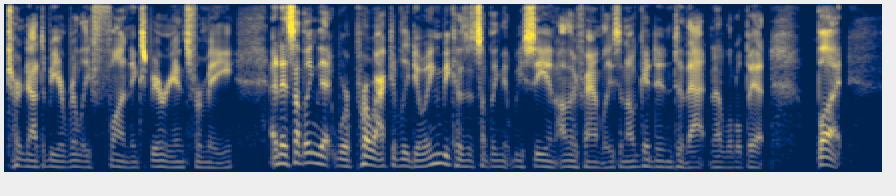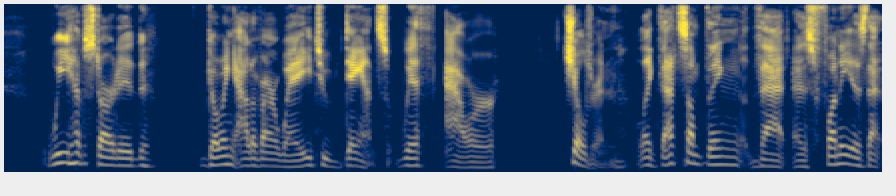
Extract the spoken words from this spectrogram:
turned out to be a really fun experience for me. And it's something that we're proactively doing because it's something that we see in other families. And I'll get into that in a little bit. But we have started going out of our way to dance with our children. Like that's something that as funny as that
